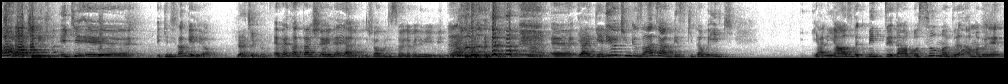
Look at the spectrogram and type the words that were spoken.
Sakin iki. İki, e, ikinci kitap geliyor. Gerçekten. Evet hatta şöyle yani bunu şu an burada söylemeli miyim bilmiyorum. e, yani geliyor çünkü zaten biz kitabı ilk yani yazdık bitti daha basılmadı ama böyle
